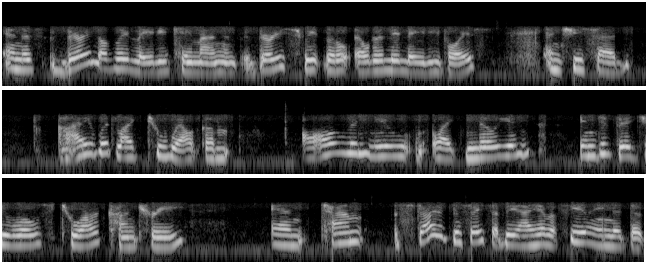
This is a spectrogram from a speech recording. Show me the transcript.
and this very lovely lady came on, a very sweet little elderly lady voice, and she said, I would like to welcome all the new, like, million individuals to our country. And Tom started to say something. I have a feeling that the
